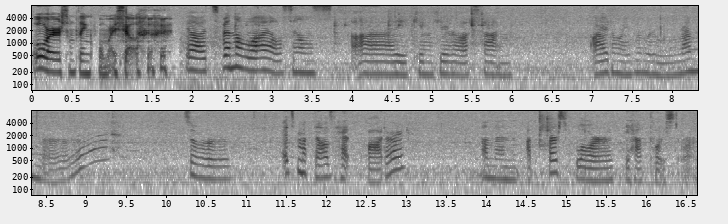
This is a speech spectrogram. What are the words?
Or something for myself. yeah, it's been a while since I came here last time. I don't even remember. So it's Mattel's headquarters. And then at the first floor, they have toy stores.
